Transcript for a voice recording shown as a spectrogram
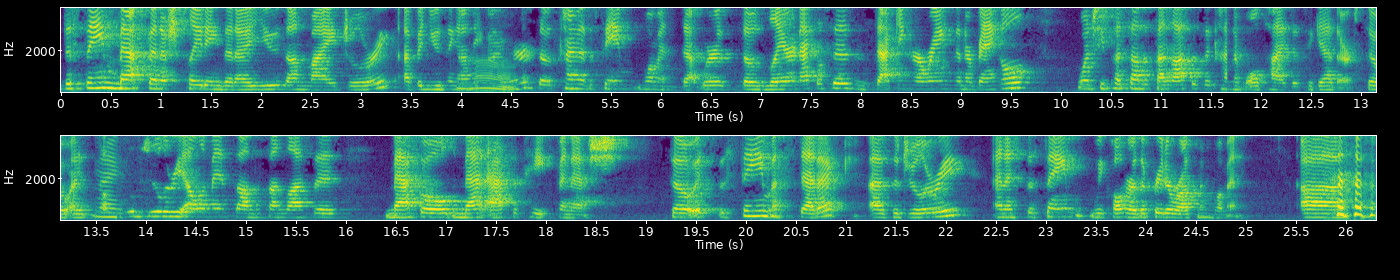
the same matte finish plating that I use on my jewelry. I've been using on the Wow. eyewear. So it's kind of the same woman that wears those layer necklaces and stacking her rings and her bangles. When she puts on the sunglasses, it kind of all ties it together. So I Nice. jewelry elements on the sunglasses, matte gold, matte acetate finish. So it's the same aesthetic as the jewelry, and it's the same. We call her the Freida Rothman woman. Uh,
